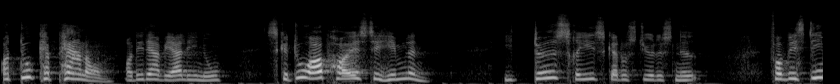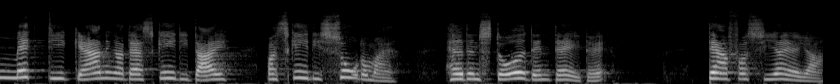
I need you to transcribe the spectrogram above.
Og du, Kapernaum, og det er der, vi er lige nu, skal du ophøjes til himlen. I dødsriget skal du styrtes ned. For hvis de mægtige gerninger, der er sket i dig, var sket i Sodoma, havde den stået den dag i dag. Derfor siger jeg jer,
